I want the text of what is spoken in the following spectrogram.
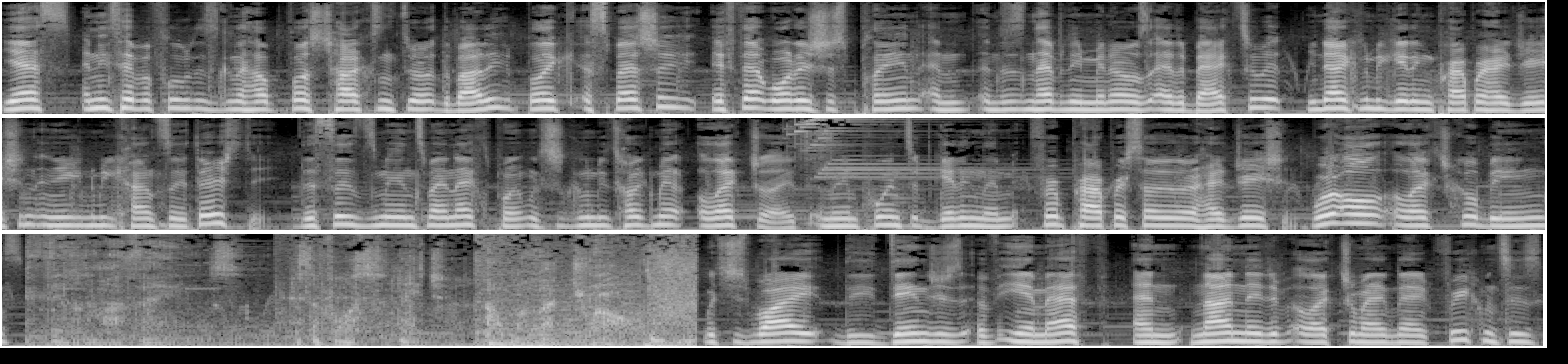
yes, any type of fluid is going to help flush toxins throughout the body, but like, especially if that water is just plain and, and doesn't have any minerals added back to it, you're not going to be getting proper hydration and you're going to be constantly thirsty. This leads me into my next point, which is going to be talking about electrolytes and the importance of getting them for proper cellular hydration. We're all electrical beings. Feels my veins. It's a force which is why the dangers of EMF and non-native electromagnetic frequencies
